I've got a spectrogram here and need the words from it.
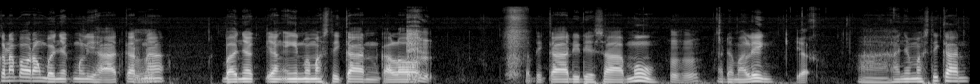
kenapa orang banyak melihat karena banyak yang ingin memastikan kalau ketika di desamu Mhm. ada maling, Ya. ah, hanya memastikan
